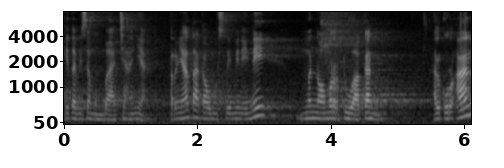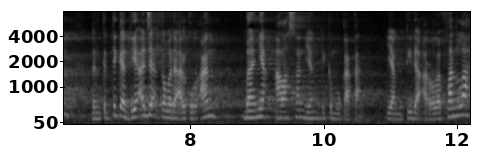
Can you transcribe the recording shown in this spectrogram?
kita bisa membacanya. Ternyata kaum muslimin ini menomorduakan Al-Quran dan ketika diajak kepada Al-Quran banyak alasan yang dikemukakan. Yang tidak relevan lah.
